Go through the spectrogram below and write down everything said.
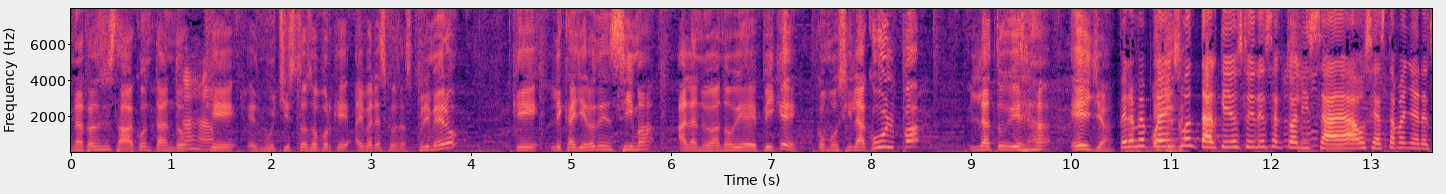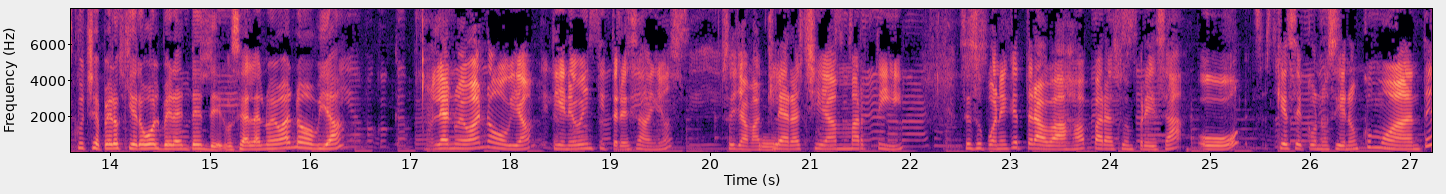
Nathan nos estaba contando Ajá. que es muy chistoso porque hay varias cosas. Primero, que le cayeron encima a la nueva novia de Piqué, como si la culpa la tuviera ella. Pero me pueden Entonces, contar que yo estoy desactualizada, o sea, esta mañana escuché, pero quiero volver a entender. O sea, la nueva novia, La nueva novia tiene 23 años, se llama Oh. Clara Chia Martí. Se supone que trabaja para su empresa o que se conocieron como antes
